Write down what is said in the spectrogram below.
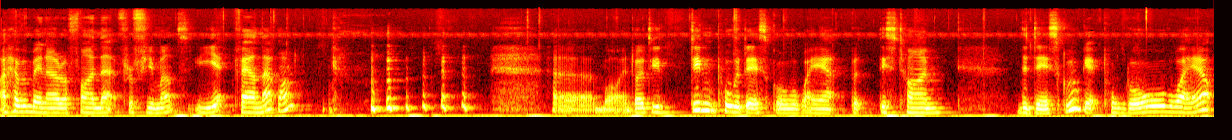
I haven't been able to find that for a few months. Yet, found that one. uh, mind, I did, didn't pull the desk all the way out, but this time the desk will get pulled all the way out.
